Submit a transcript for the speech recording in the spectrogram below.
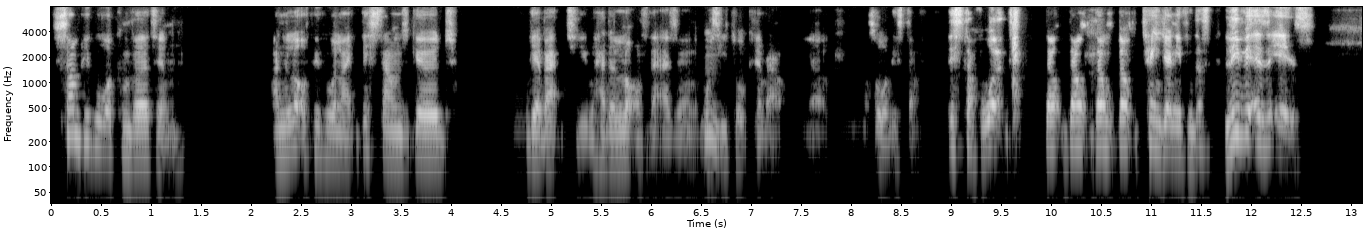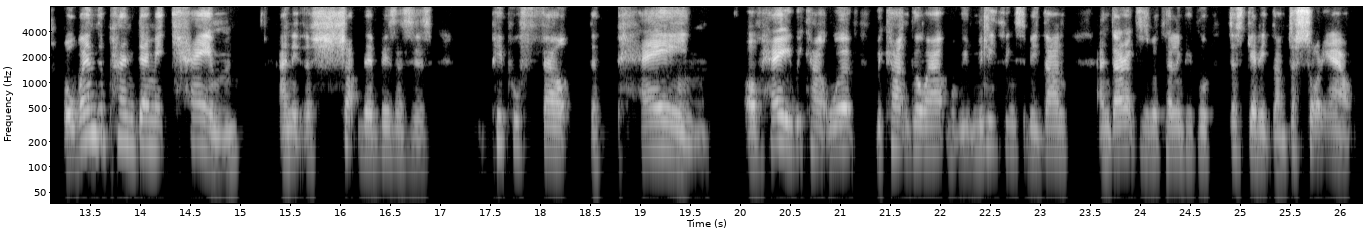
some people were converting, and a lot of people were like, "This sounds good. We'll get back to you." We had a lot of that as in, "What's mm. he talking about?" You know, what's all this stuff this stuff worked. Don't don't don't don't change anything. Just leave it as it is. But when the pandemic came and it just shut their businesses, people felt the pain of hey, we can't work, we can't go out, but we, we need things to be done. And directors were telling people, just get it done, just sort it out.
